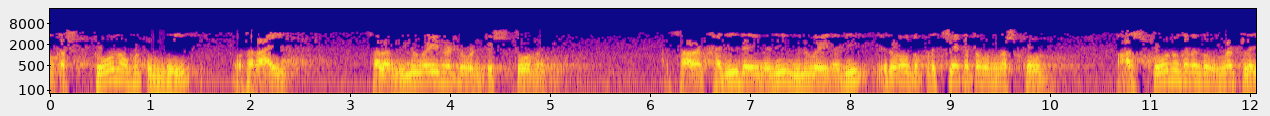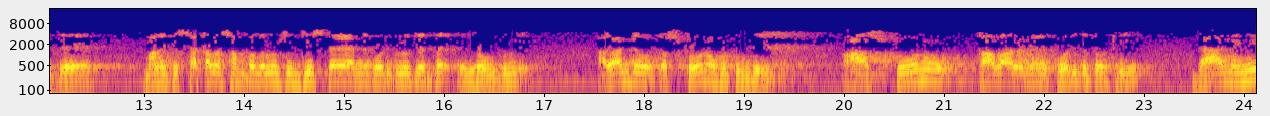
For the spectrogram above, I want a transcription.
ఒక స్టోన్ ఒకటి ఉంది ఒక రాయి. చాలా విలువైనటువంటి స్టోన్ అది. చాలా ఖరీదైనది విలువైనది ఏదో ఒక ప్రత్యేకత ఉన్న స్టోన్. ఆ స్టోన్ కనుక ఉన్నట్లయితే మనకి సకల సంపదలు సిద్ధిస్తాయి అన్ని కోరికలు తీరుతాయి ఏదో ఉంటుంది. అలాంటి ఒక స్టోన్ ఒకటి ఉంది. ఆ స్టోను కావాలనే కోరికతోటి దానిని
